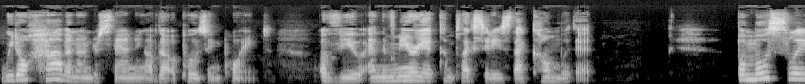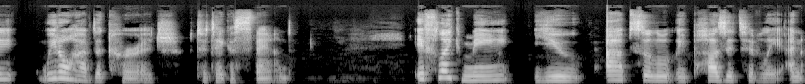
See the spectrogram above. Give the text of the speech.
we don't have an understanding of the opposing point of view and the myriad complexities that come with it. But mostly, we don't have the courage to take a stand. If, like me, you absolutely, positively, and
